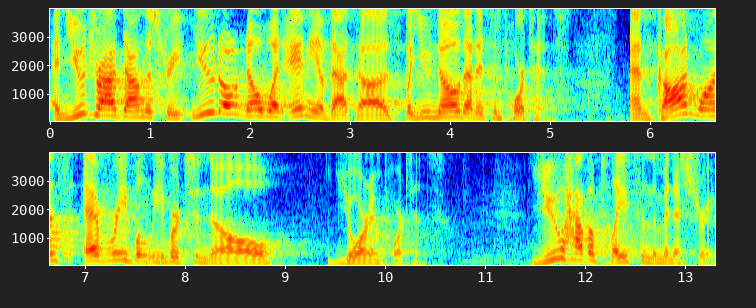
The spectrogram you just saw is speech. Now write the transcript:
and you drive down the street, you don't know what any of that does, but you know that it's important. And God wants every believer to know you're important. You have a place in the ministry.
